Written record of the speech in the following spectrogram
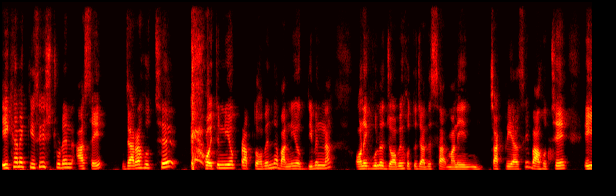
এখানে কিছু স্টুডেন্ট আছে যারা হচ্ছে হয়তো নিয়োগ প্রাপ্ত হবেন না বা নিয়োগ দিবেন না। অনেকগুলো জবে হতো যাদের মানে চাকরি আছে বা হচ্ছে এই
